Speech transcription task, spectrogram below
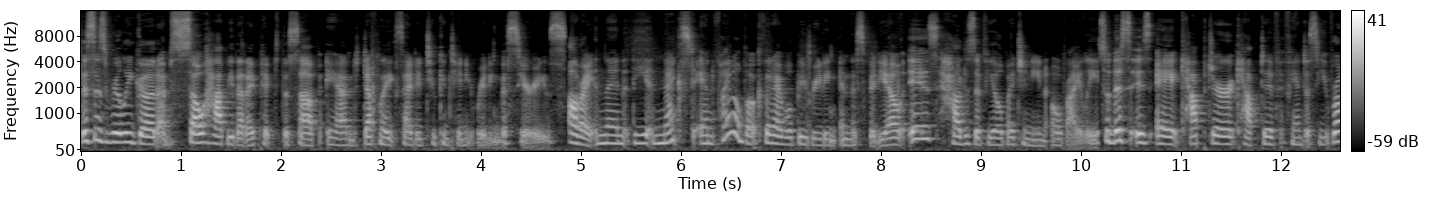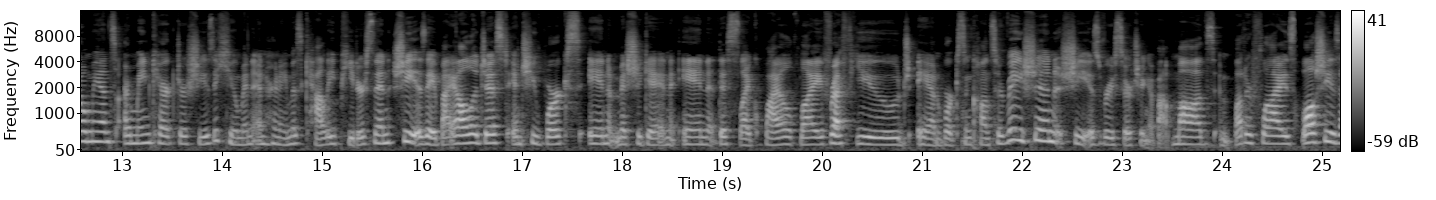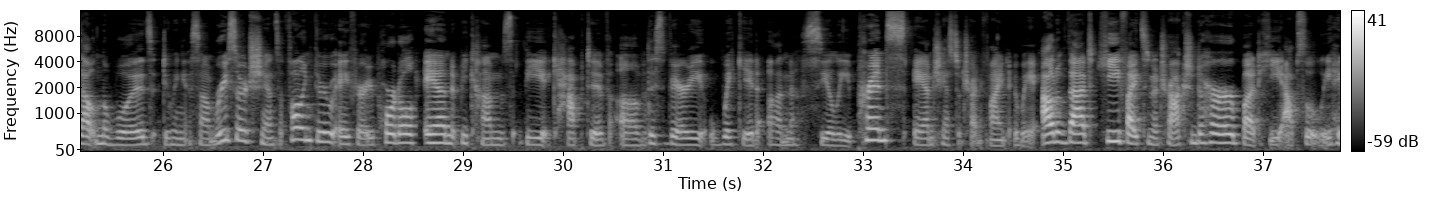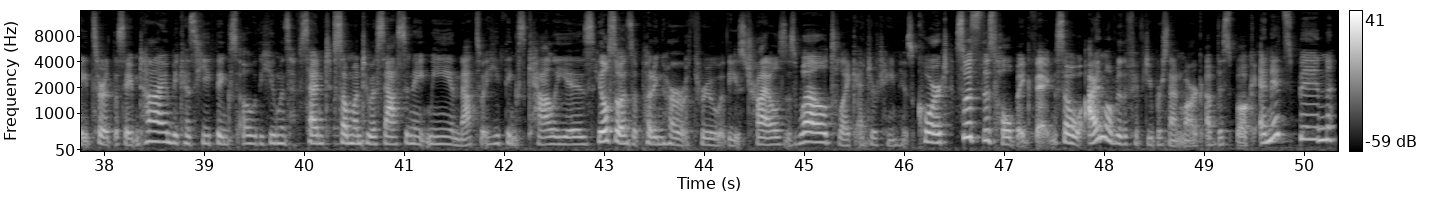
this is really good. I'm so happy that I picked this up and definitely excited to continue reading this series. All right, and then the next and final book that I will be reading in this video is How Does It Feel by Jeneane O'Riley. So this is a captor captive fantasy romance. Our main character, she is a human and her name is Callie Peterson. She is a biologist and she works in Michigan in this like wildlife refuge and works in conservation. She is researching about moths and butterflies. While she is out in the woods doing some research, she ends up falling through a fairy portal and becomes the captive of this very wicked, unseelie prince, and she has to try and find a way out of that. He fights an attraction to her, but he absolutely hates her at the same time because he thinks, oh, the humans have sent someone to assassinate me, and that's what he thinks Callie is. He also ends up putting her through these trials as well to like entertain his court. So it's this whole big thing. So I'm over the 50% mark of this book, and it's been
